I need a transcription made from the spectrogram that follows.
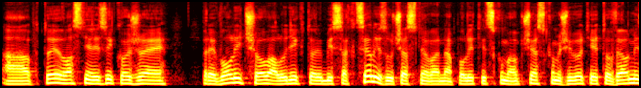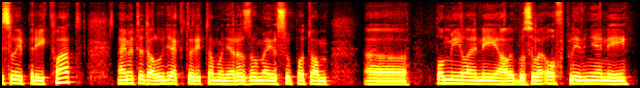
A to je vlastne riziko, že pre voličov a ľudí, ktorí by sa chceli zúčastňovať na politickom a občianskom živote, je to veľmi zlý príklad. Najmä teda ľudia, ktorí tomu nerozumejú, sú potom e, pomílení alebo zle ovplyvnení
